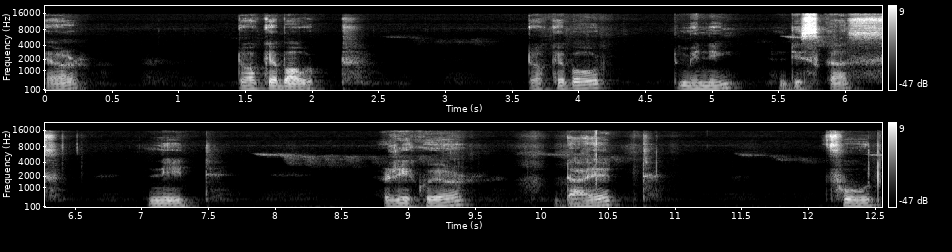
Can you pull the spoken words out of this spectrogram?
here talk about talk about meaning discuss need require diet food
